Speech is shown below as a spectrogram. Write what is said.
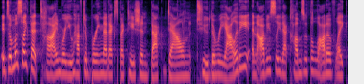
it's almost like that time where you have to bring that expectation back down to the reality. And obviously, that comes with a lot of like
